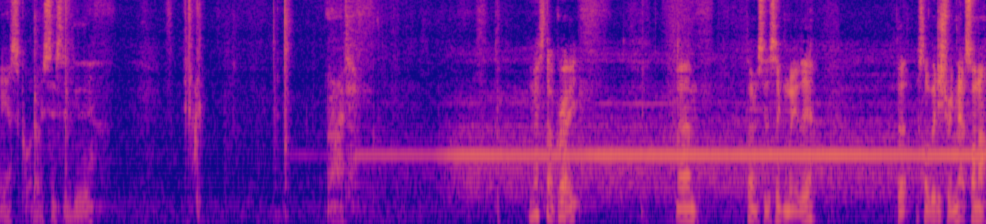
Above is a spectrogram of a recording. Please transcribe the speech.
yeah, it's quite a nice sensitivity there. Right. That's not great. Um, don't see the signal meter there, but it's not registering. That's on a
